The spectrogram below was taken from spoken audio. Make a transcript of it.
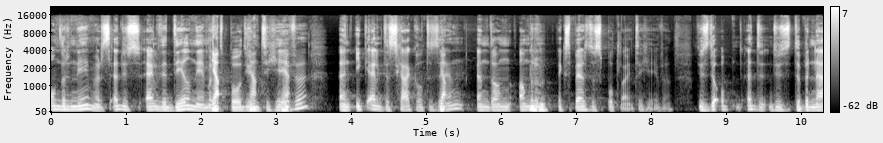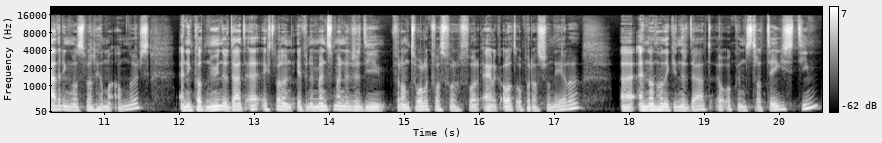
ondernemers, hè, dus eigenlijk de deelnemer Ja, het podium ja, te geven. En ik eigenlijk de schakel te zijn en dan andere Mhm. experts de spotlight te geven. Dus de, op, de, dus de benadering was wel helemaal anders. En ik had nu inderdaad hè, echt wel een evenementsmanager die verantwoordelijk was voor, voor eigenlijk al het operationele. Eh, en dan had ik inderdaad ook een strategisch team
